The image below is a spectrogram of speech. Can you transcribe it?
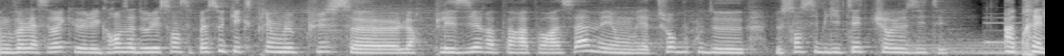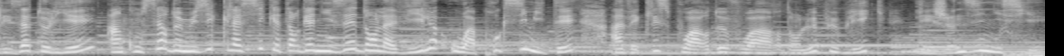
Donc voilà, c'est vrai que les grands adolescents, c'est pas ceux qui expriment le plus leur plaisir par rapport à ça, mais il y a toujours beaucoup de, de sensibilité, de curiosité. Après les ateliers, un concert de musique classique est organisé dans la ville ou à proximité avec l'espoir de voir dans le public les jeunes initiés.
